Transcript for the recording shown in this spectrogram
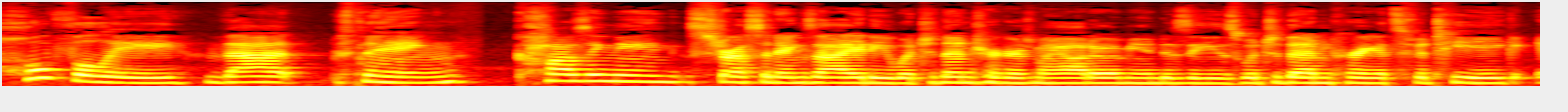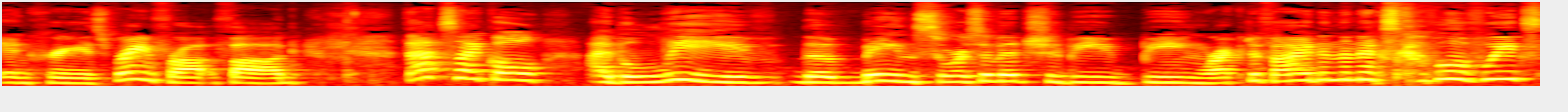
hopefully that thing causing me stress and anxiety, which then triggers my autoimmune disease, which then creates fatigue and creates brain fog. That cycle, I believe the main source of it should be being rectified in the next couple of weeks.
